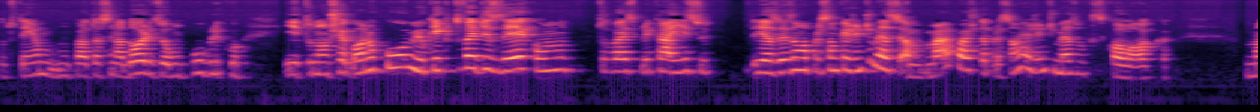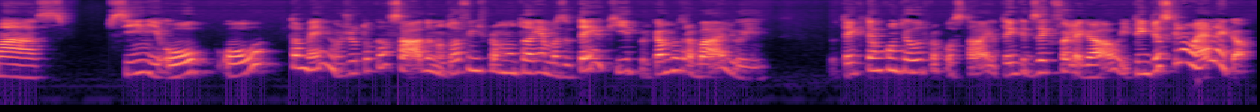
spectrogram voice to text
tu tem um patrocinadores ou um público e tu não chegou no cume, o que que tu vai dizer, como tu vai explicar isso? E às vezes é uma pressão que a gente mesmo, a maior parte da pressão é a gente mesmo que se coloca. Mas sim, ou, ou também, hoje eu tô cansado, não tô afim de ir pra montanha, mas eu tenho que ir, porque é o meu trabalho e eu tenho que ter um conteúdo para postar, eu tenho que dizer que foi legal. E tem dias que não é legal.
